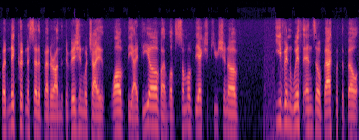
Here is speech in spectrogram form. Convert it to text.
But Nick couldn't have said it better on the division, which I love the idea of. I love some of the execution of, even with Enzo back with the belt.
